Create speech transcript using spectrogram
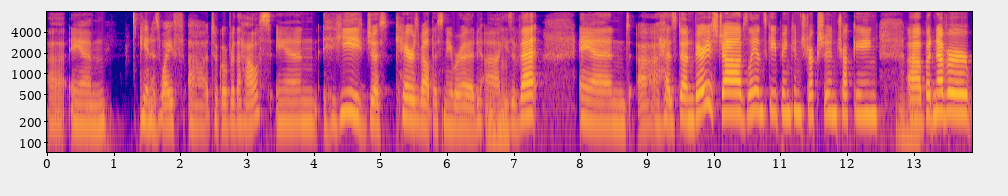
uh, and he and his wife uh, took over the house and he just cares about this neighborhood. Uh, he's a vet and uh, has done various jobs landscaping construction trucking uh, but never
